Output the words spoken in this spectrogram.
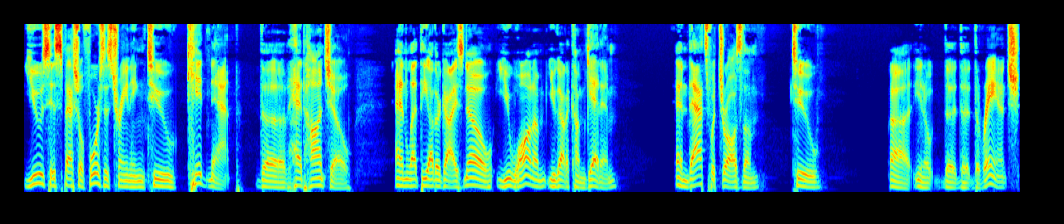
use his special forces training to kidnap the head honcho and let the other guys know you want him, you got to come get him. And that's what draws them to uh you know the the the ranch.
